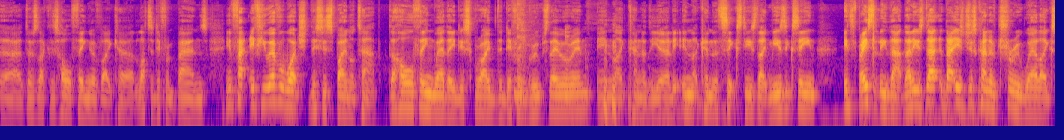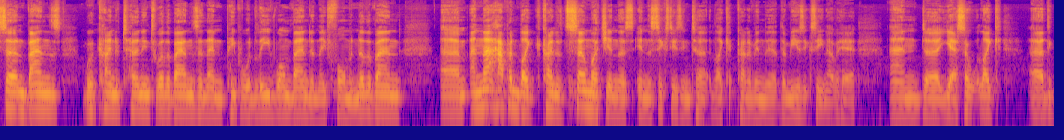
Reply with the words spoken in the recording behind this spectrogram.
uh, there's like this whole thing of like uh, lots of different bands. In fact, if you ever watch This Is Spinal Tap, the whole thing where they describe the different groups they were in in like kind of the early in like kind of the '60s like music scene, it's basically that. That is that that is just kind of true where like certain bands would kind of turn into other bands and then people would leave one band and they'd form another band. Um, and that happened like kind of so much in this in the 60s in ter- like kind of in the the music scene over here. And uh, yeah so like uh, the,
